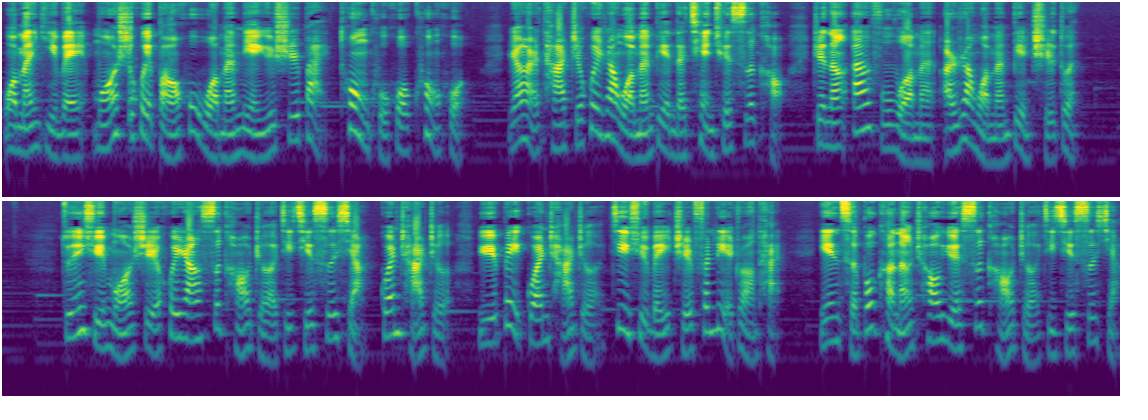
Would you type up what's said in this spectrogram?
我们以为模式会保护我们免于失败、痛苦或困惑，然而它只会让我们变得欠缺思考，只能安抚我们，而让我们变迟钝。遵循模式会让思考者及其思想、观察者与被观察者继续维持分裂状态，因此不可能超越思考者及其思想。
